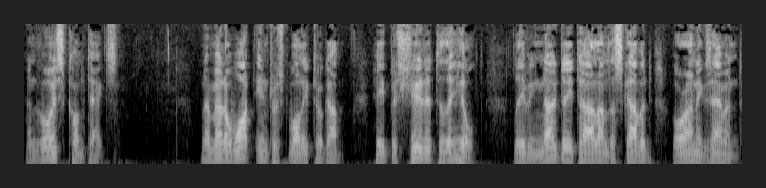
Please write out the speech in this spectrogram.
and voice contacts. No matter what interest Wally took up, he pursued it to the hilt, leaving no detail undiscovered or unexamined.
